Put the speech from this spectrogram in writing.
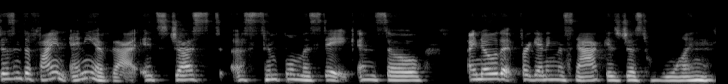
doesn't define any of that. It's just a simple mistake. And so I know that forgetting the snack is just one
